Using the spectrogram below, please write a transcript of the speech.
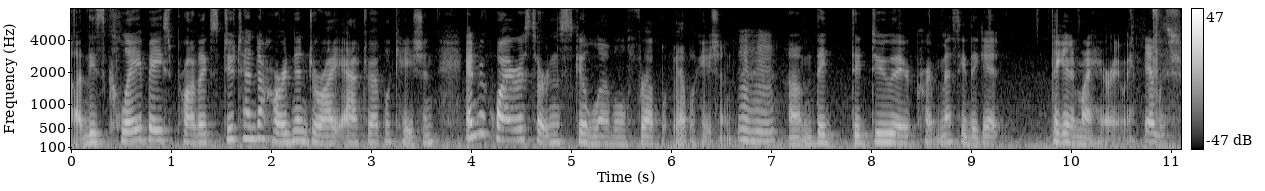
uh, these clay-based products do tend to harden and dry after application and require a certain skill level for application. Mm -hmm. um, they, they do, they're messy, they get they get in my hair anyway. Yeah, that's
